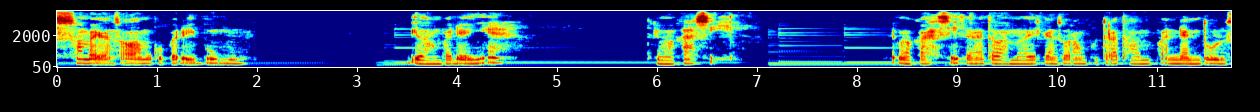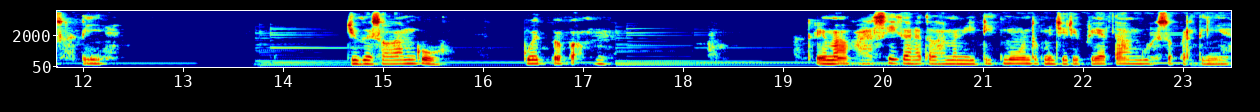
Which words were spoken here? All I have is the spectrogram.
Sampaikan salamku pada ibumu. Bilang padanya, terima kasih. Terima kasih karena telah melahirkan seorang putra tampan dan tulus hatinya. Juga salamku buat bapakmu. Terima kasih karena telah mendidikmu untuk menjadi pria tangguh sepertinya.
